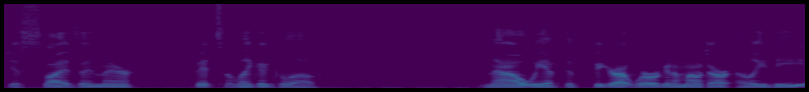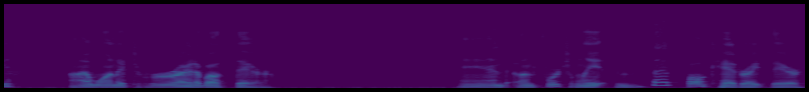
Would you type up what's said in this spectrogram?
just slides in there, fits like a glove. Now we have to figure out where we're going to mount our LED. I want it right about there. And unfortunately, that bulkhead right there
